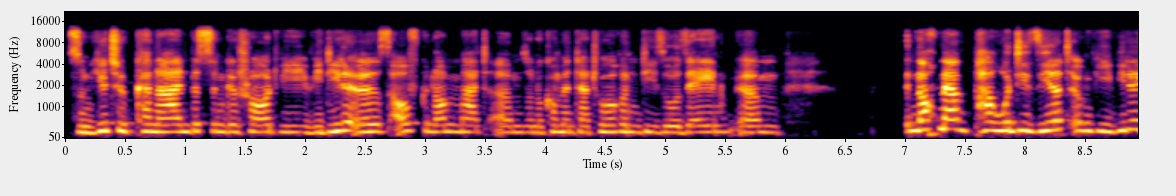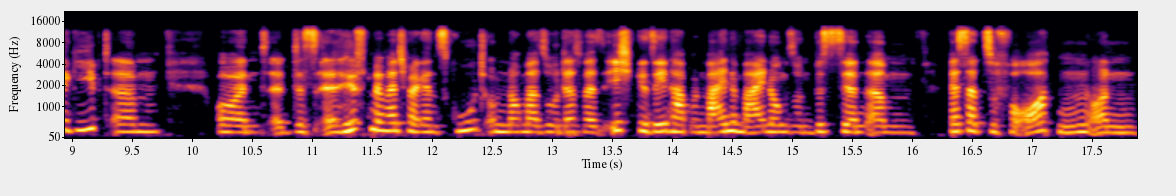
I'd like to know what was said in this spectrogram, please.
so einen YouTube-Kanal ein bisschen geschaut, wie, wie die es aufgenommen hat. Ähm, so eine Kommentatorin, die so Serien ähm, noch mehr parodisiert irgendwie wiedergibt. Ähm, und äh, das äh, hilft mir manchmal ganz gut, um nochmal so das, was ich gesehen habe und meine Meinung so ein bisschen ähm, besser zu verorten. Und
